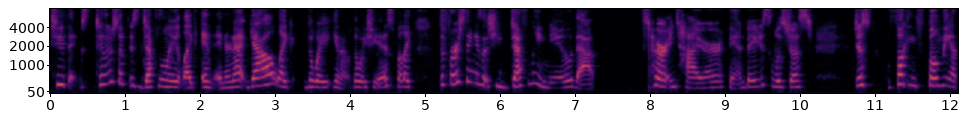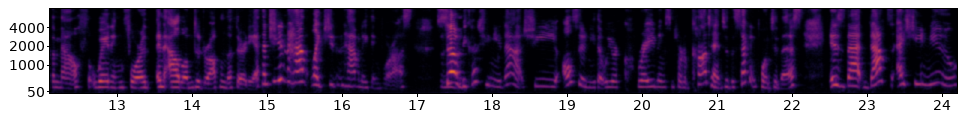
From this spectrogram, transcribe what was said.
two things. Taylor Swift is definitely like an internet gal, like the way, you know, the way she is. But like the first thing is that she definitely knew that her entire fan base was just just fucking foaming at the mouth waiting for an album to drop on the 30th and she didn't have like she didn't have anything for us so Mhm. because she knew that she also knew that we were craving some sort of content so the second point to this is that that's as she knew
